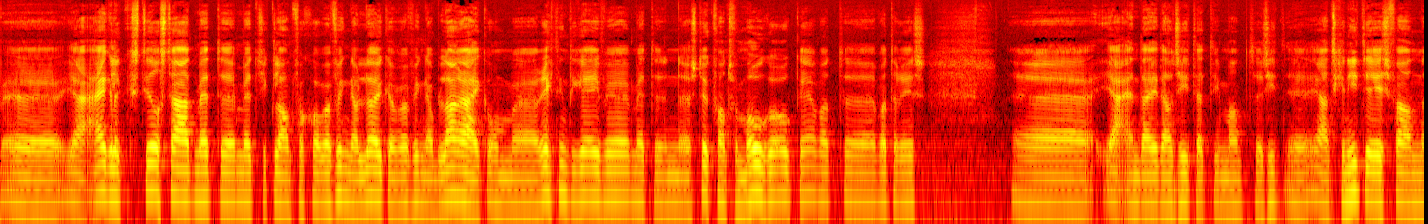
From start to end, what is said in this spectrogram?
uh, ja, eigenlijk stilstaat met, uh, met je klant van goh, wat vind ik nou leuk en wat vind ik nou belangrijk om richting te geven met een stuk van het vermogen ook, hè, wat, wat er is. ja, en dat je dan ziet dat iemand ziet, ja, aan het genieten is van,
